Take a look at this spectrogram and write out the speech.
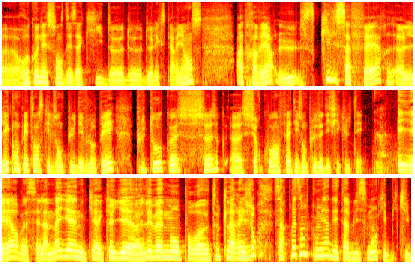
euh, reconnaissance des acquis de, l'expérience à travers ce qu'ils savent faire, euh, les compétences qu'ils ont pu développer, plutôt que ce euh, sur quoi en fait ils ont plus de difficultés. Et hier, bah, c'est la Mayenne qui accueillait l'événement pour toute la région. Ça représente combien d'établissements qui,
